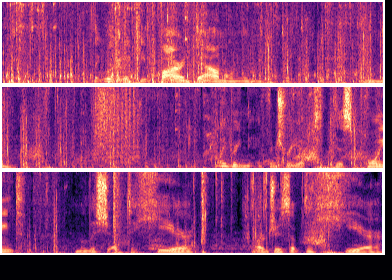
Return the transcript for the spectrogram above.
I think we're going to keep firing down on them. Hmm. Probably bring the infantry up to this point. Militia up to here. Archers up to here.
